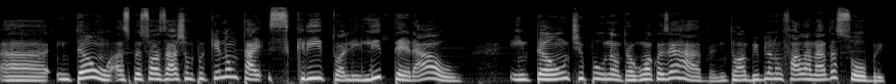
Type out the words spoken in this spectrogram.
Uh, então, as pessoas acham porque não está escrito ali literal, então, tipo, não, tem alguma coisa errada. Então a Bíblia não fala nada sobre.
